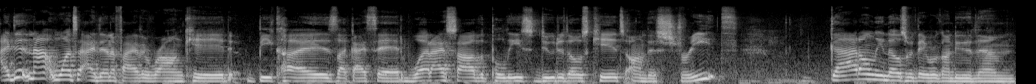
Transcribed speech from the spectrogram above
I did not want to identify the wrong kid because like I said, what I saw the police do to those kids on the streets, God only knows what they were going to do to them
